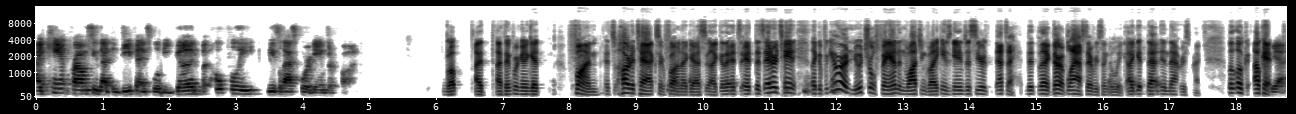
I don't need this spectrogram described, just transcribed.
I can't promise you that the defense will be good, but hopefully these last four games are fun. Well, I I think we're gonna get fun. It's heart attacks are fun, I guess. Like it's it, it's entertaining. Like if you're a neutral fan and watching Vikings games this year, that's a like they're a blast every single week. I get that in that respect. But look, okay, Yeah.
